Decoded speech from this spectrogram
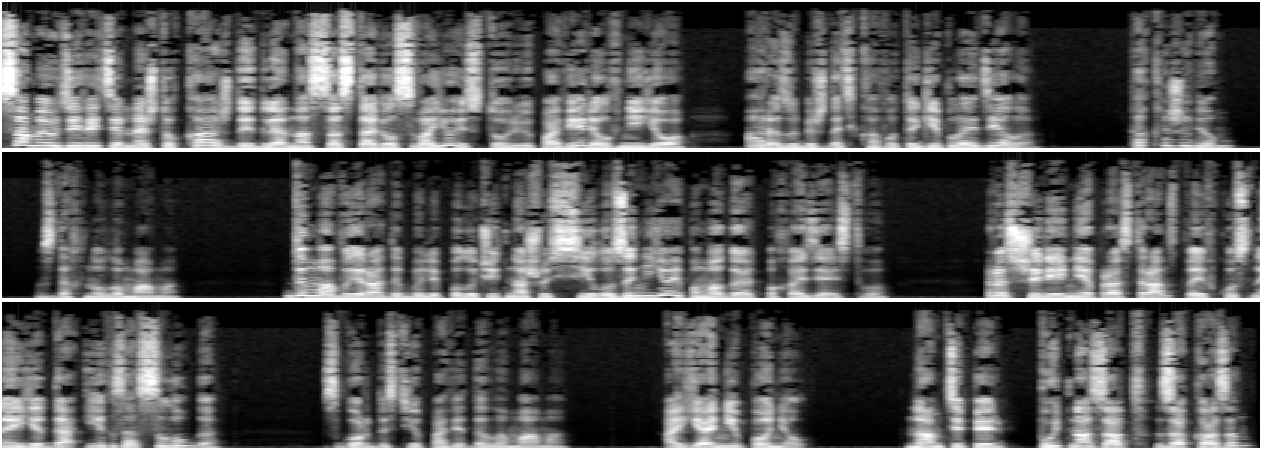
Самое удивительное, что каждый для нас составил свою историю, поверил в нее, а разубеждать кого-то гиблое дело. Так и живем, вздохнула мама. Дымовые рады были получить нашу силу, за нее и помогают по хозяйству. Расширение пространства и вкусная еда — их заслуга, — с гордостью поведала мама. — А я не понял. Нам теперь путь назад заказан?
